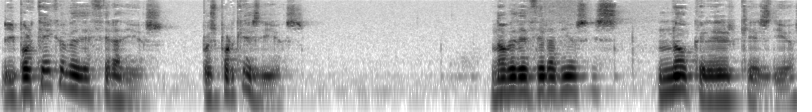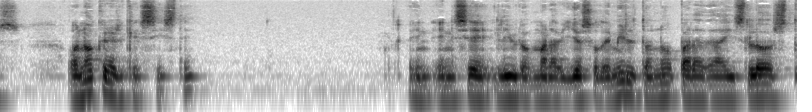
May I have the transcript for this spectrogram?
¿Y por qué hay que obedecer a Dios? Pues porque es Dios. No obedecer a Dios es no creer que es Dios o no creer que existe. En, ese libro maravilloso de Milton, ¿no? Paradise Lost,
